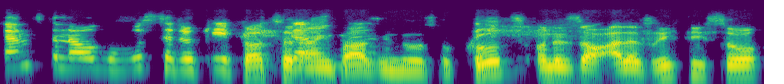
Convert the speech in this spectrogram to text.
ganz genau gewusst hätte, okay, Gott sei Dank war sie nur so kurz und es ist auch alles richtig so.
